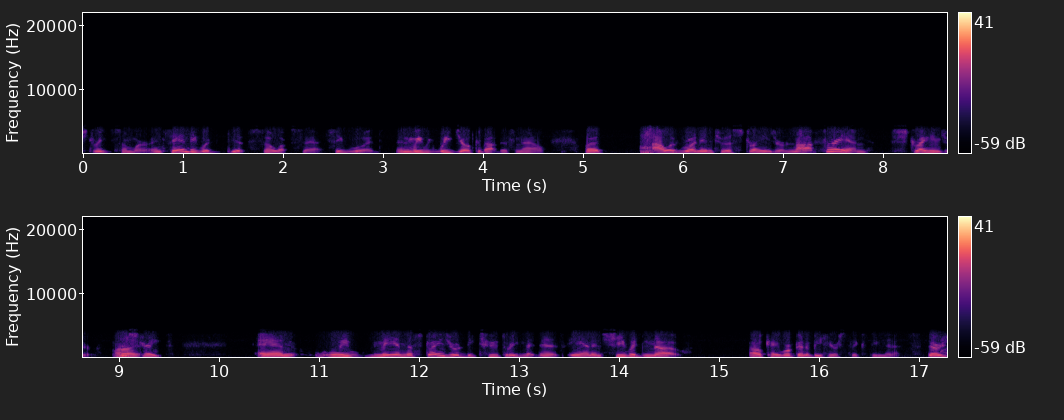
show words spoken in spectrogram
street somewhere, and Sandy would get so upset. She would, and we we joke about this now. But I would run into a stranger, not friend, stranger on right. the street, and we, me and the stranger would be two, three minutes in, and she would know, okay, we're going to be here 60 minutes. There's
